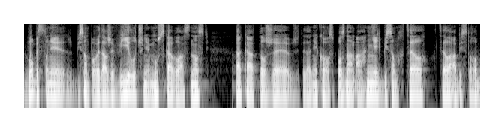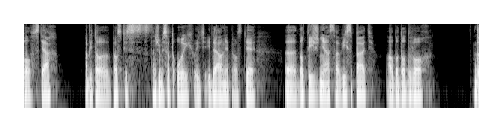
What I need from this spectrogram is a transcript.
vôbec to nie je, by som povedal, že výlučne mužská vlastnosť, takáto, že, že teda niekoho spoznám a hneď by som chcel, chcela, aby z toho bol vzťah, aby to proste, snažíme sa to urýchliť, ideálne proste e, do týždňa sa vyspať, alebo do dvoch, do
